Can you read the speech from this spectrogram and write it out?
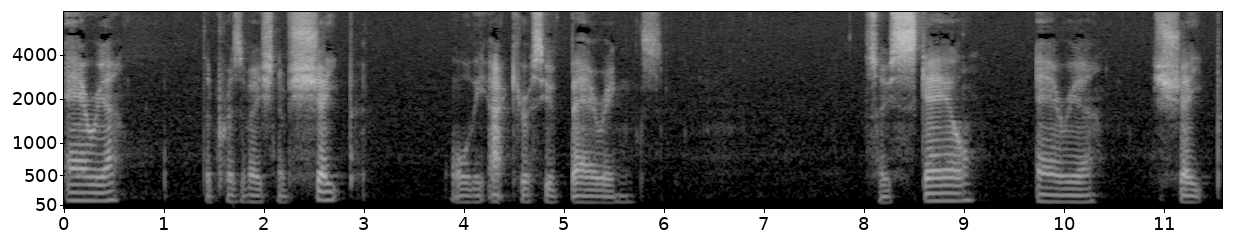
area, the preservation of shape, or the accuracy of bearings. So scale, area, shape,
